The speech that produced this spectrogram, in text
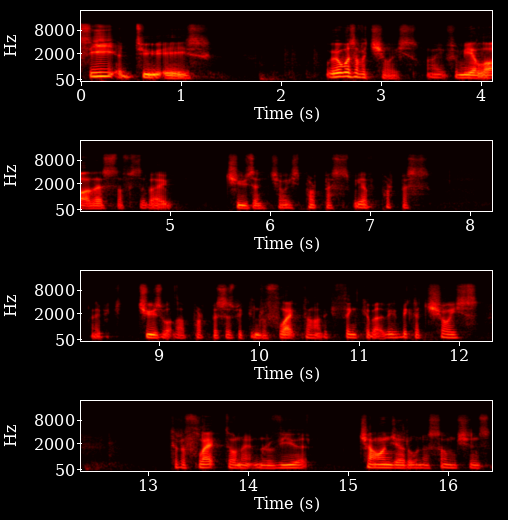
C and two A's. We always have a choice. Right? For me, a lot of this stuff is about choosing, choice, purpose. We have purpose. Right? We can choose what that purpose is. We can reflect on it. We can think about it. We can make a choice to reflect on it and review it, challenge our own assumptions,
